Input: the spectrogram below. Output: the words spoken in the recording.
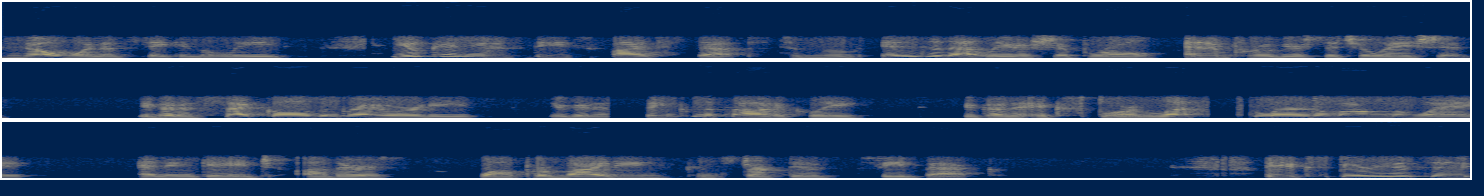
no one is taking the lead, you can use these five steps to move into that leadership role and improve your situation. You're going to set goals and priorities, you're going to think methodically, you're going to explore lessons learned along the way, and engage others while providing constructive feedback. The experiences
